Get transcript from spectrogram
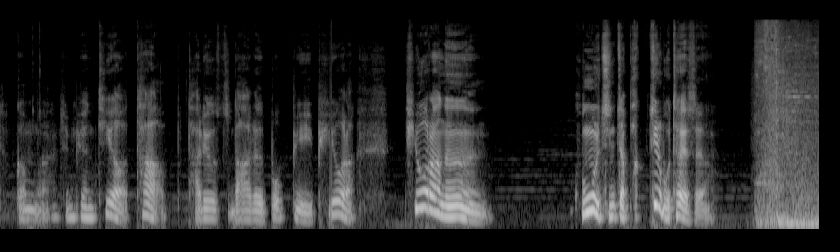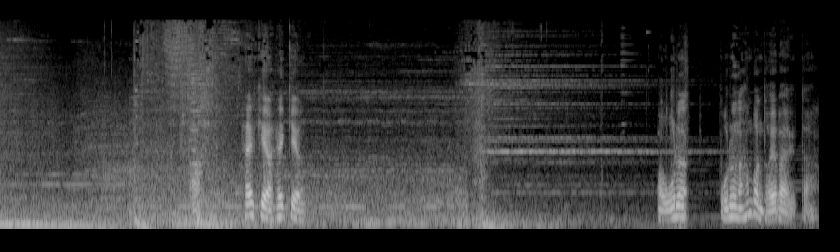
잠깐만 챔피언 tier top 다리우스 나르 뽀삐 피오라. 피오라는 궁을 진짜 박지를 못하겠어요. 아 할게요 할게요. 어, 오른 오른 한 번 더 해봐야겠다.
